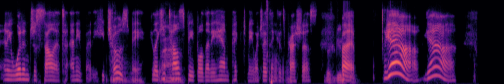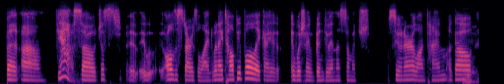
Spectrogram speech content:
and he wouldn't just sell it to anybody. He chose Oh, me. Like wow. he tells people that he handpicked me, which I think is Oh. precious. That's beautiful. But yeah, yeah. But um yeah, so just it, it, all the stars aligned. When I tell people like I I wish I've been doing this so much sooner, a long time ago. Mhm.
